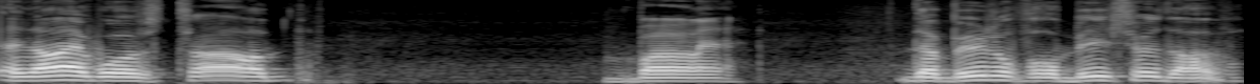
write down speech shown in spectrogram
and I was charmed by the beautiful mission of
